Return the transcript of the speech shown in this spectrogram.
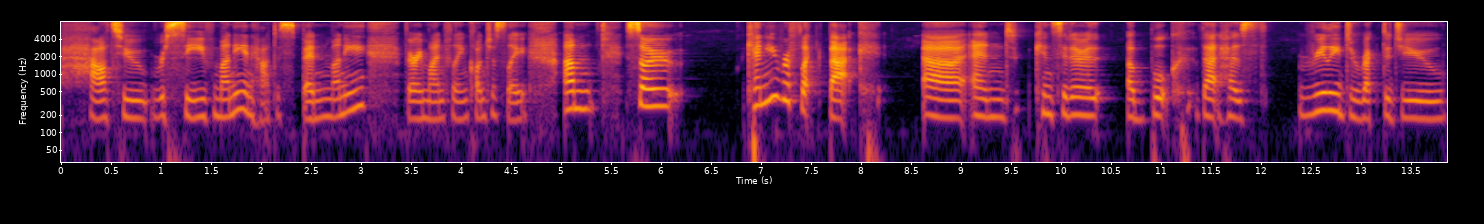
how to receive money and how to spend money very mindfully and consciously. Um, so, can you reflect back uh, and consider a book that has really directed you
